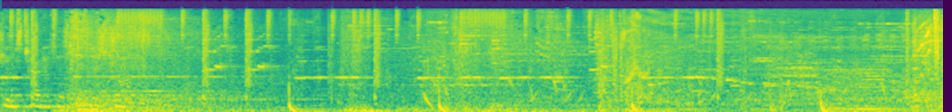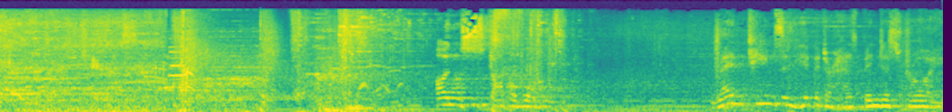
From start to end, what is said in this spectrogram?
Team's turret has been destroyed. Unstoppable. Red Team's inhibitor has been destroyed.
